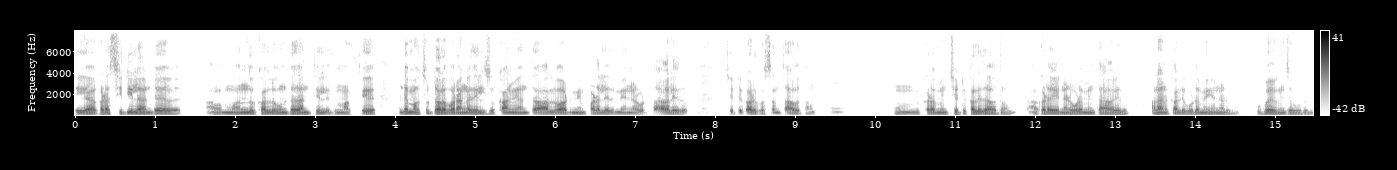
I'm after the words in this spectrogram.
ఇక అక్కడ సిటీలో అంటే మందు కళ్ళు ఉంటుందని తెలియదు మాకు అంటే మాకు చుట్టాల పరంగా తెలుసు కానీ మేము అంత అలవాటు మేము పడలేదు మేము కూడా తాగలేదు. చెట్టు కాడికి వస్తాం తాగుతాం. ఇక్కడ మేము చెట్టు కళ్ళు తాగుతాం అక్కడ ఎన్నడూ కూడా మేము తాగలేదు. అలాంటి కళ్ళు కూడా మేము ఎన్నడూ ఉపయోగించకూడదు.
